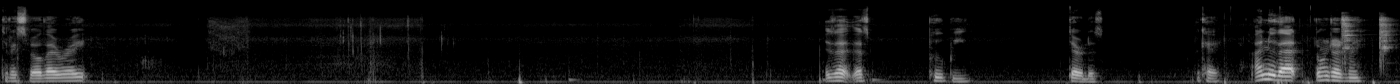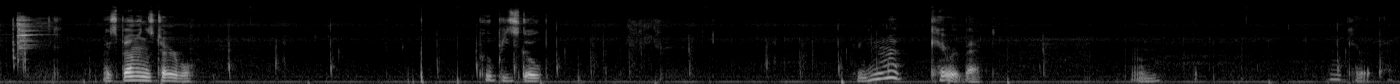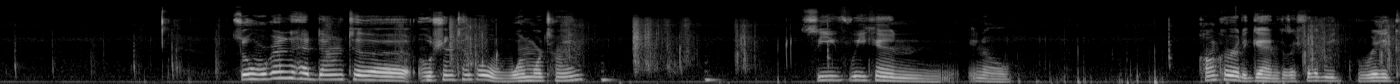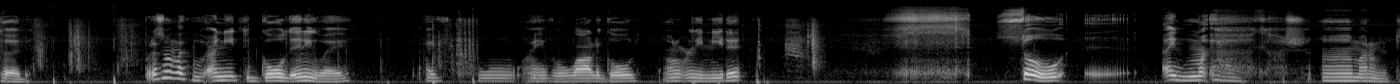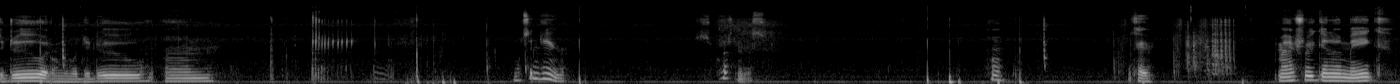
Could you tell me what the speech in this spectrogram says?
Did I spell that right? Is that, that's poopy. There it is. Okay. I knew that. Don't judge me. My spelling is terrible. Poopy scope. My carrot back. Um, carrot back. So we're going to head down to the Ocean Temple one more time. See if we can, you know, conquer it again, because I feel like we really could. But it's not like I need the gold anyway. I've I have a lot of gold. I don't really need it. So, uh, I might, oh, gosh, um, I don't know what to do. I don't know what to do. Um... What's in here? Swiftness. Huh. Okay. I'm actually gonna make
